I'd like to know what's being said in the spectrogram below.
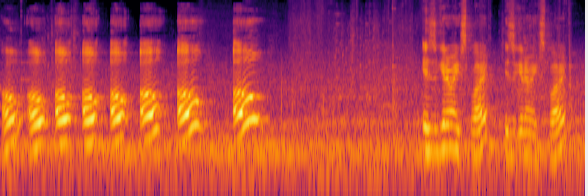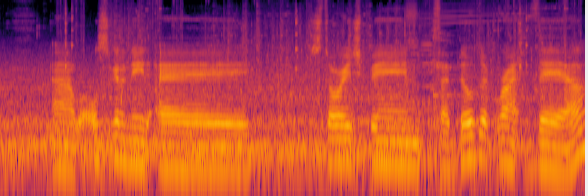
Oh, oh, oh, oh, oh, oh, oh, oh! Is it going to explode? Is it going to explode? Uh, we're also going to need a storage bin. If I build it right there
